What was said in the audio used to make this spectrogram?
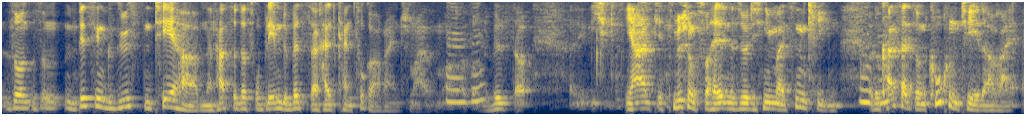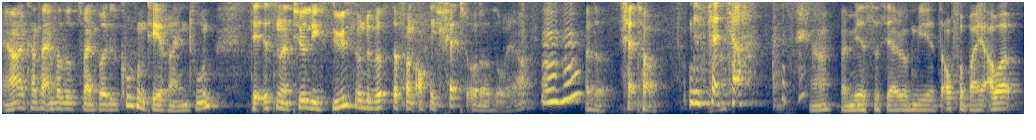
so, so ein bisschen gesüßten Tee haben, dann hast du das Problem, du willst da halt keinen Zucker reinschmeißen mhm. oder so. Du willst auch, ich, ja, das Mischungsverhältnis würde ich niemals hinkriegen. Mhm. Aber du kannst halt so einen Kuchentee da rein, ja, kannst einfach so zwei Beutel Kuchentee reintun. Der ist natürlich süß und du wirst davon auch nicht fett oder so, ja. Mhm. Also fetter. Fetter. Ja, bei mir ist das ja irgendwie jetzt auch vorbei. Aber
